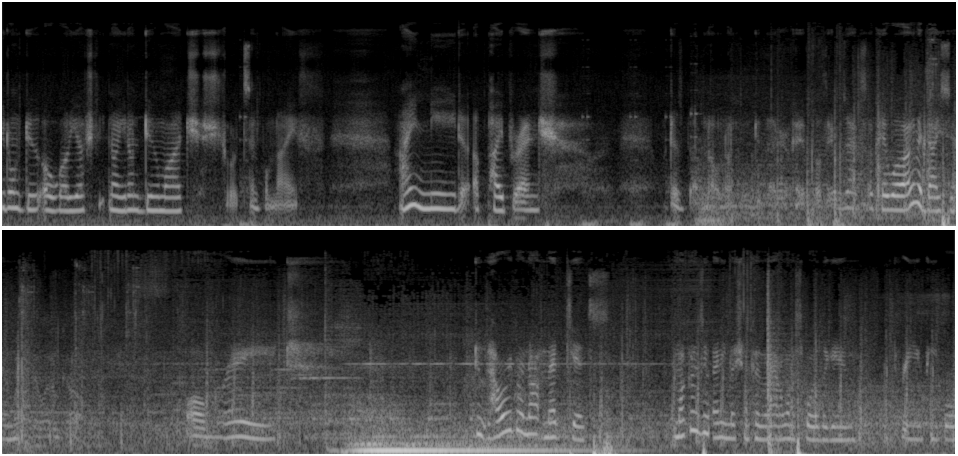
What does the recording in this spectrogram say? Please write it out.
you don't do. Oh well, you actually no, you don't do much. Short, simple knife. I need a pipe wrench. What does that? No, no, do that. Microtransacts. Okay, well, I'm gonna die soon. Oh, great. Dude, how are there not med kits? I'm not gonna do any mission because I don't want to spoil the game for you people.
